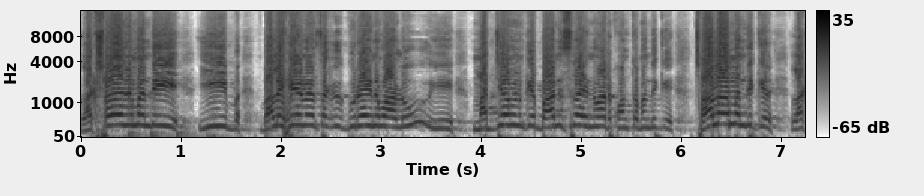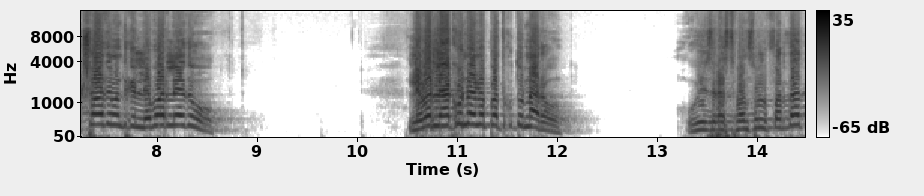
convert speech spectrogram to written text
లక్షలాది మంది ఈ బలహీనతకు గురైన వాళ్ళు ఈ మద్యంకి బానిసలైన వారు కొంతమందికి చాలామందికి లక్షలాది మందికి లివర్ లేదు. లివర్ లేకుండానే బతుకుతున్నారు who is responsible for that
